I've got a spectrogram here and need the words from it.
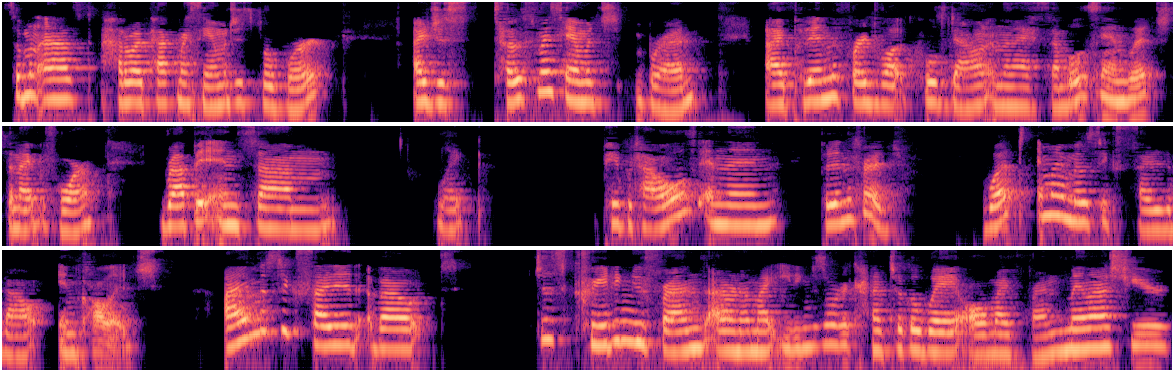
Someone asked, how do I pack my sandwiches for work? I just toast my sandwich bread. I put it in the fridge while it cools down, and then I assemble the sandwich the night before, wrap it in some like paper towels, and then put it in the fridge. What am I most excited about in college? I'm most excited about just creating new friends. I don't know, my eating disorder kind of took away all my friends my last year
